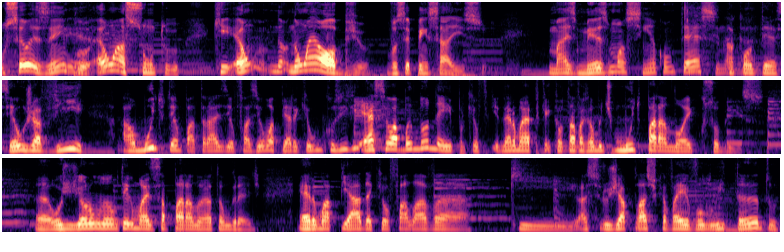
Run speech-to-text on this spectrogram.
o seu exemplo é. um assunto que é um, não- é óbvio você pensar isso. Mas mesmo assim acontece, né? cara? Acontece. Eu já vi há muito tempo atrás eu fazia uma piada que eu, inclusive, essa eu abandonei, porque eu fiquei, era uma época que eu tava realmente muito paranoico sobre isso. Ah, hoje em dia eu não, não tenho mais essa paranoia tão grande. Era uma piada que eu falava que a cirurgia plástica vai evoluir tanto,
